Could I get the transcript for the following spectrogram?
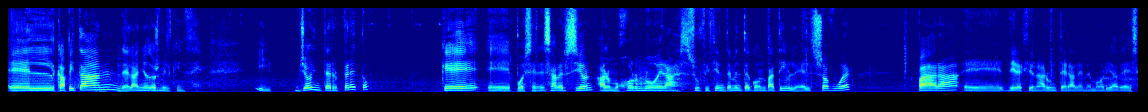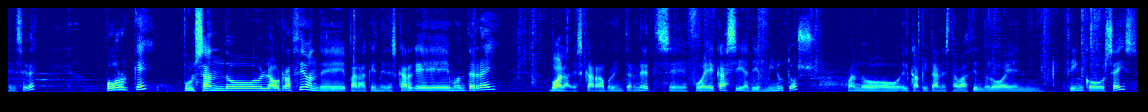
el capitán del año 2015. Y yo interpreto que eh, pues en esa versión a lo mejor no era suficientemente compatible el software para eh, direccionar un tera de memoria de SSD. Porque pulsando la otra opción de, para que me descargue Monterrey, bueno, la descarga por internet se fue casi a 10 minutos, cuando el capitán estaba haciéndolo en 5 o 6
